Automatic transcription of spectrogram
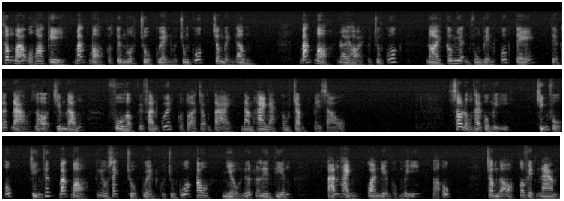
Thông báo của Hoa Kỳ bác bỏ các tuyên bố chủ quyền của Trung Quốc trong Biển Đông, bác bỏ đòi hỏi của Trung Quốc đòi công nhận vùng biển quốc tế từ các đảo do họ chiếm đóng phù hợp với phán quyết của Tòa trọng tài năm 2016. Sau động thái của Mỹ, chính phủ Úc chính thức bác bỏ các yêu sách chủ quyền của Trung Quốc sau nhiều nước đã lên tiếng tán thành quan điểm của Mỹ và Úc, trong đó có Việt Nam,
